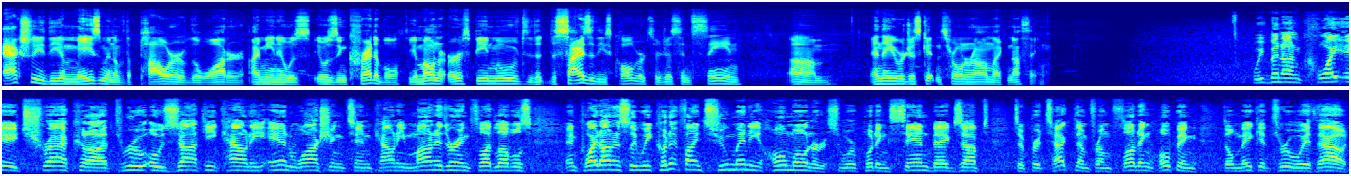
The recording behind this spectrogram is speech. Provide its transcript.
Actually the amazement of the power of the water. I mean, it was it was incredible. The amount of earth being moved, the, the size of these culverts are just insane, um, and they were just getting thrown around like nothing. We've been on quite a trek uh, through Ozaukee County and Washington County, monitoring flood levels. And quite honestly, we couldn't find too many homeowners who were putting sandbags up to protect them from flooding, hoping they'll make it through without.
